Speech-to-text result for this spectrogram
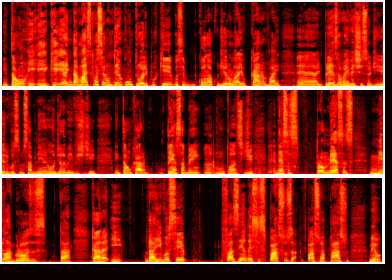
Então, e, e, que ainda mais que você não tenha controle, porque você coloca o dinheiro lá e o cara vai, é, a empresa vai investir seu dinheiro e você não sabe nem onde ela vai investir. Então, cara, pensa bem muito antes de dessas promessas milagrosas, tá? Cara, e daí você fazendo esses passos passo a passo, meu,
